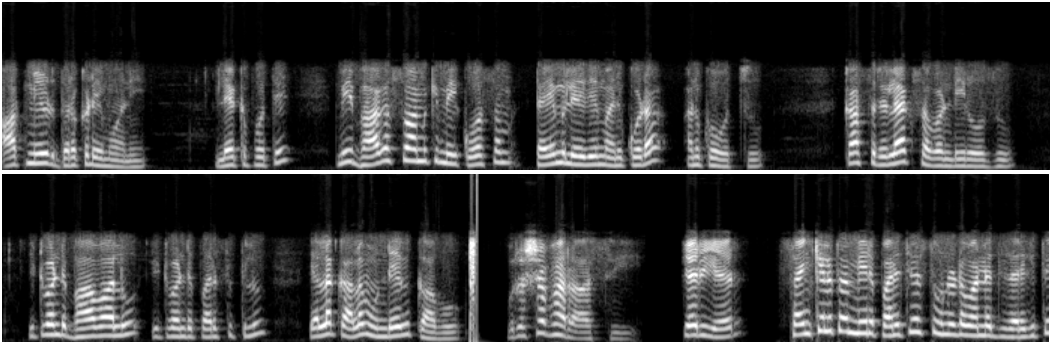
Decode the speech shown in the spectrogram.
ఆత్మీయుడు దొరకడేమో అని. లేకపోతే మీ భాగస్వామికి మీ కోసం టైం లేదేమో అని కూడా అనుకోవచ్చు. కాస్త రిలాక్స్ అవ్వండి ఈరోజు ఇటువంటి భావాలు ఇటువంటి పరిస్థితులు ఎల్లకాలం ఉండేవి కావు. వృషభ రాశి కెరియర్. సంఖ్యలతో మీరు పనిచేస్తూ ఉండడం అనేది జరిగితే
